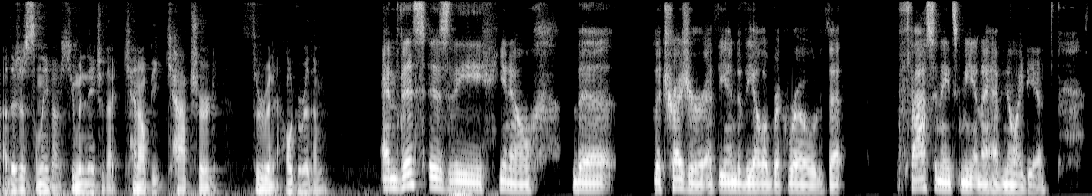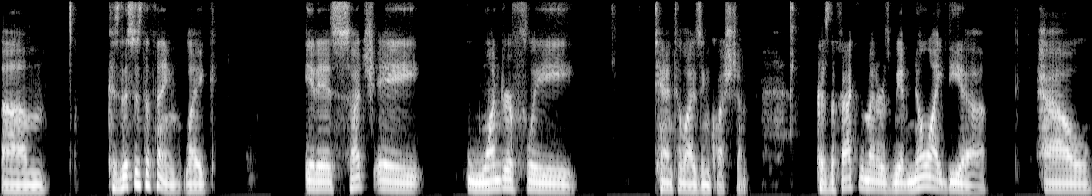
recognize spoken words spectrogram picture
uh, there's just something about human nature that cannot be captured through an algorithm? And this is the, you know, the the treasure at the end of the yellow brick road that fascinates me, and I have no idea. Um, because this is the thing, like, it is such a wonderfully tantalizing question. Because the fact of the matter is, we have no idea how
